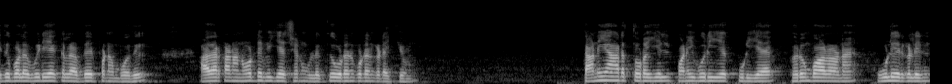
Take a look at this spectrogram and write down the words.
இதுபோல் வீடியோக்கள் அப்டேட் பண்ணும்போது அதற்கான நோட்டிஃபிகேஷன் உங்களுக்கு உடனுக்குடன் கிடைக்கும். தனியார் துறையில் பணிபுரியக்கூடிய பெரும்பாலான ஊழியர்களின்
